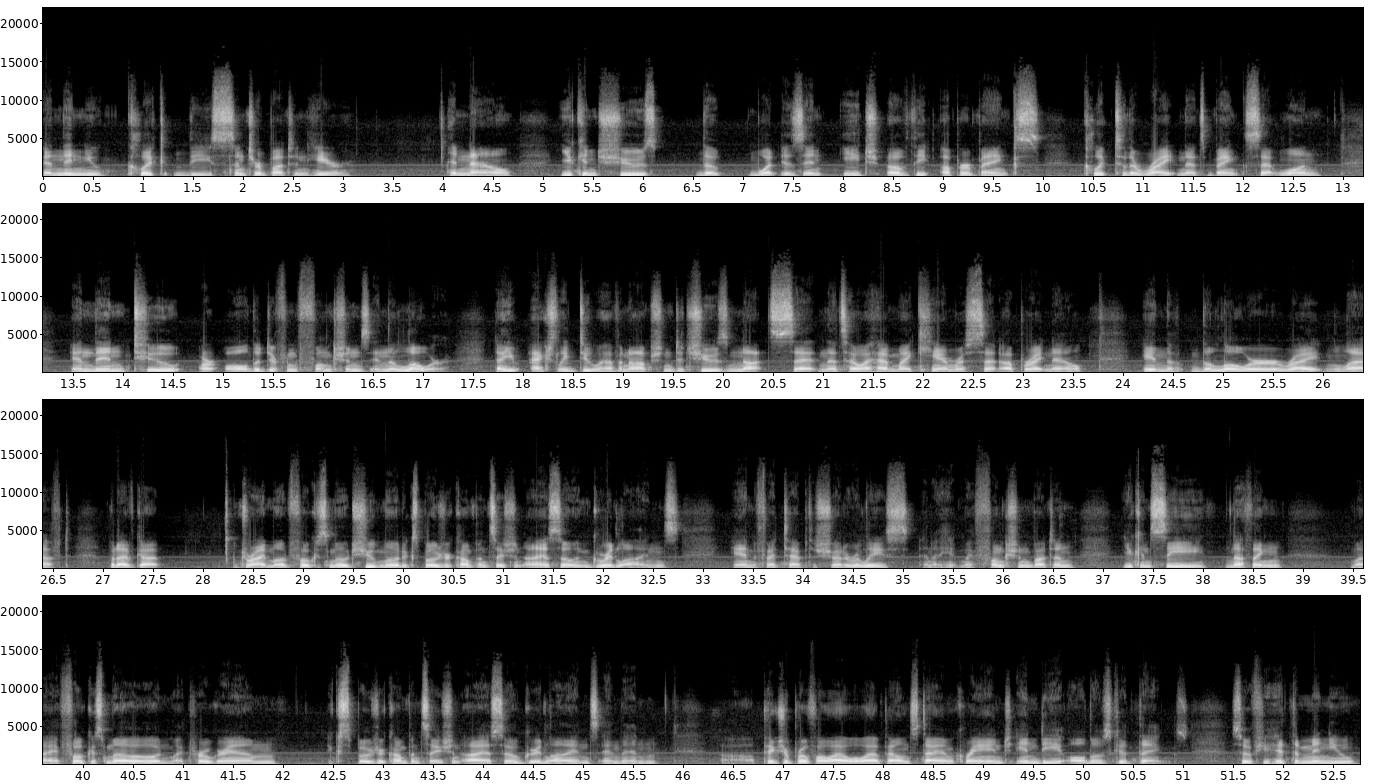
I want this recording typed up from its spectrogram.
And then you click the center button here. And now you can choose the what is in each of the upper banks. Click to the right and that's bank set 1 and then two are all the different functions in the lower. Now you actually do have an option to choose not set, and that's how I have my camera set up right now in the, the lower right and left. But I've got drive mode, focus mode, shoot mode, exposure compensation, ISO, and grid lines. And if I tap the shutter release and I hit my function button, you can see nothing, my focus mode, my program, exposure compensation, ISO, grid lines, and then uh, picture profile, white balance, dynamic range, ND, all those good things. So if you hit the menu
